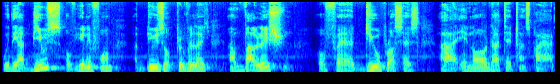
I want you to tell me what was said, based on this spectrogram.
with the abuse of uniform, abuse of privilege, and violation of uh, due process uh, in all that uh, transpired.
